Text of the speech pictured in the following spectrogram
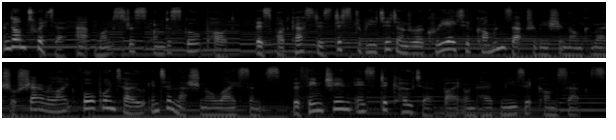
and on Twitter at monstrous underscore pod. This podcast is distributed under a Creative Commons Attribution Non-Commercial Share-alike 4.0 international license. The theme tune is Dakota by Unheard Music concepts.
